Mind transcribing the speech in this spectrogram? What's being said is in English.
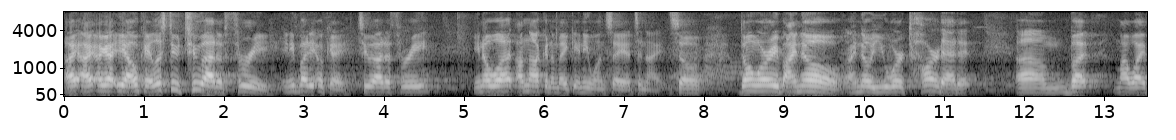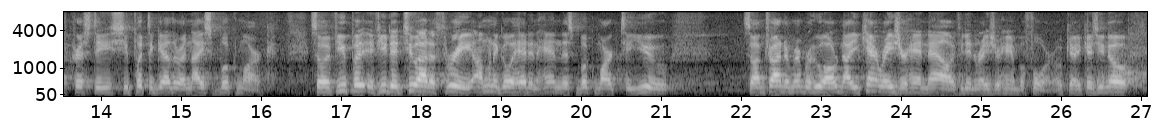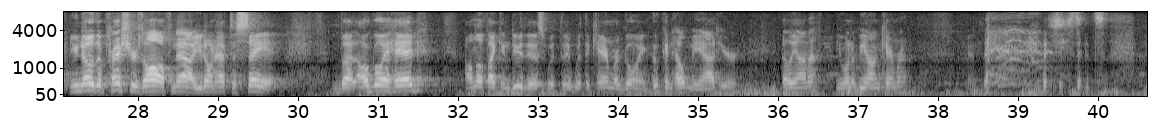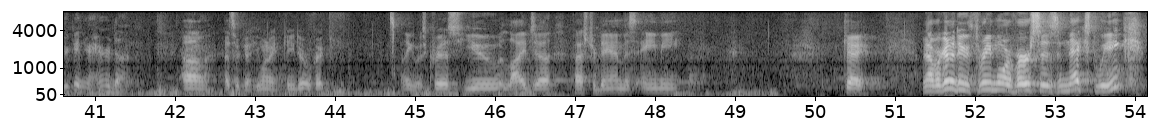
I, I, I, got, yeah, okay, let's do two out of three. Anybody? Okay, two out of three. You know what? I'm not going to make anyone say it tonight. So don't worry. I know, I know you worked hard at it. Um, but my wife, Christy, she put together a nice bookmark. So if you, put, if you did two out of three, I'm going to go ahead and hand this bookmark to you. So I'm trying to remember who all. Now you can't raise your hand now if you didn't raise your hand before, okay? Because you know you know the pressure's off now. You don't have to say it. But I'll go ahead. I don't know if I can do this with the, with the camera going. Who can help me out here? Eliana, you want to be on camera? she says, You're getting your hair done. Um, that's okay. You want to? Can you do it real quick? I think it was Chris, you, Elijah, Pastor Dan, Miss Amy. Okay. Now we're going to do three more verses next week.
